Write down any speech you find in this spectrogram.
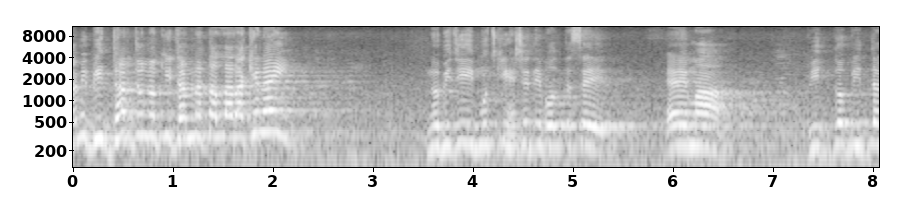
আমি বৃদ্ধার জন্য কি জান্নাত আল্লাহ রাখে নাই? নবীজি মুচকি হেসে দিয়ে বলতেছে, এ মা, বৃদ্ধ বিদ্যা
